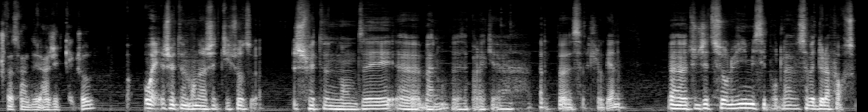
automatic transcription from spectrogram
Je fasse un, dé- un jet de quelque chose. Ouais, je vais te demander un jet de quelque chose. Je vais te demander. euh, bah non, c'est pas là que. Hop, euh, ça va être Logan. Euh, tu te jettes sur lui, mais c'est pour de la. Ça va être de la force.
